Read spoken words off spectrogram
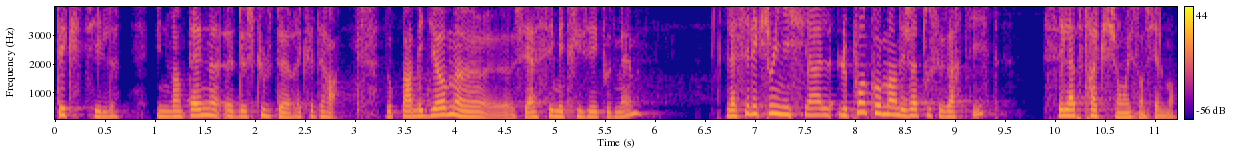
textiles, une vingtaine euh, de sculpteurs, etc. Donc par médium, euh, c'est assez maîtrisé tout de même. La sélection initiale, le point commun déjà de tous ces artistes, c'est l'abstraction essentiellement.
